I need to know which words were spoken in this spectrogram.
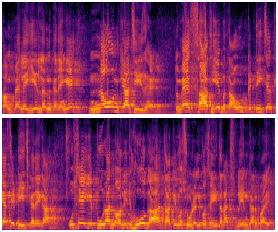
हम पहले ये लर्न करेंगे नौन क्या चीज़ है? तो मैं साथ ये बताऊँ कि टीचर कैसे टीच करेगा, उसे ये पूरा नॉलेज होगा ताकि वो स्टूडेंट को सही तरह एक्सप्लेन कर पाए।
